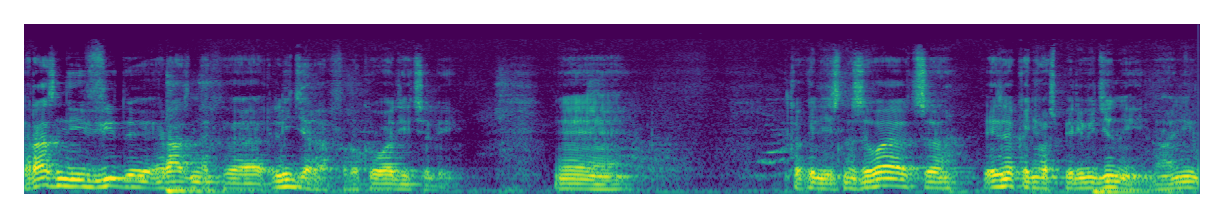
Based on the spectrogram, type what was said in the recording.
разные виды разных э, лидеров, руководителей. Э, как они здесь называются, я не знаю, как они у вас переведены, но они...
